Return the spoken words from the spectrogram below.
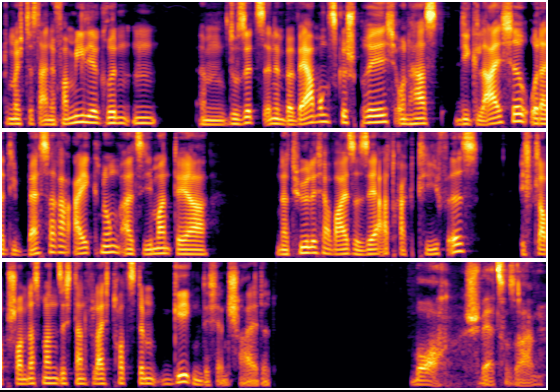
du möchtest eine Familie gründen, ähm, du sitzt in einem Bewerbungsgespräch und hast die gleiche oder die bessere Eignung als jemand, der natürlicherweise sehr attraktiv ist, ich glaube schon, dass man sich dann vielleicht trotzdem gegen dich entscheidet. Boah, schwer zu sagen.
